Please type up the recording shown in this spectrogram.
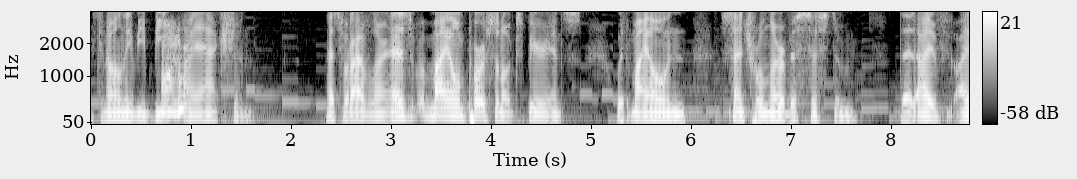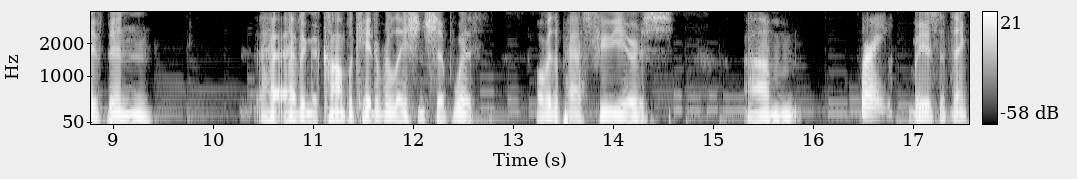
It can only be beat by action. That's what I've learned as my own personal experience with my own central nervous system that I've I've been ha- having a complicated relationship with over the past few years. Um, right. But here's the thing:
